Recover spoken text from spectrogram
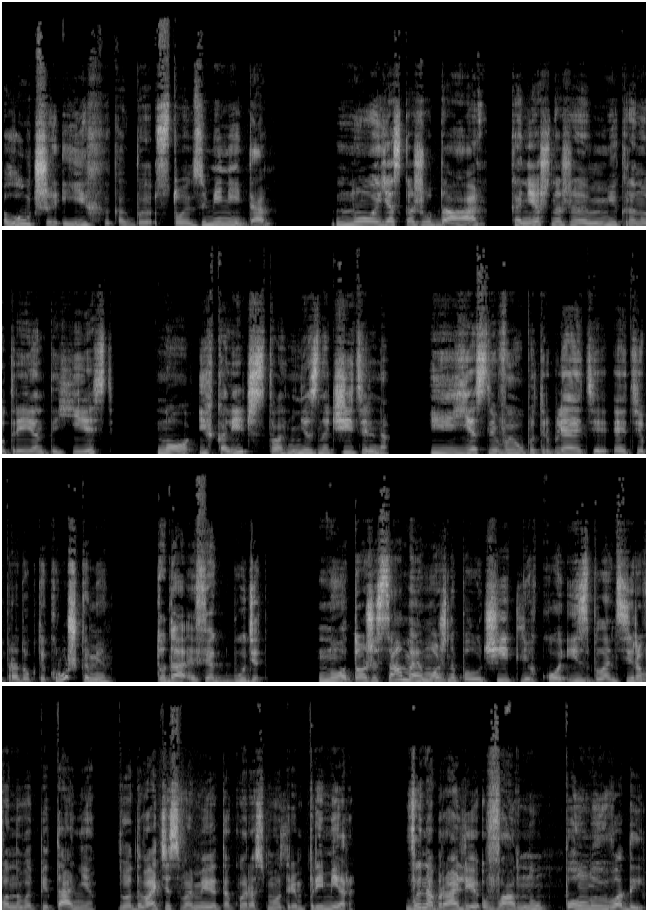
лучше, и их как бы стоит заменить, да? Но я скажу да, конечно же, микронутриенты есть, но их количество незначительно. И если вы употребляете эти продукты кружками, то да, эффект будет. Но то же самое можно получить легко из сбалансированного питания. Вот давайте с вами такой рассмотрим пример. Вы набрали ванну полную воды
